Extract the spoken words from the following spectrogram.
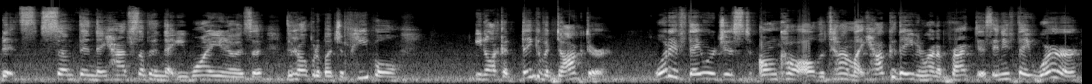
that's something they have something that you want. You know, it's a they're helping a bunch of people. You know, like a think of a doctor what if they were just on call all the time? Like, how could they even run a practice? And if they were,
